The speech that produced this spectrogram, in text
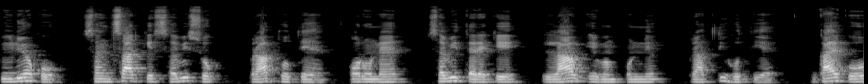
पीढ़ियों को संसार के सभी सुख प्राप्त होते हैं। और उन्हें सभी तरह के लाभ एवं पुण्य प्राप्ति होती है। गाय को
